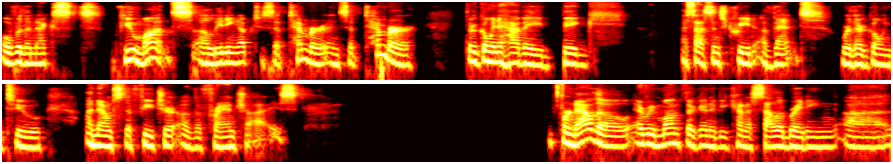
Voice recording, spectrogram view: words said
over the next few months uh, leading up to september in september they're going to have a big assassin's creed event where they're going to announce the future of the franchise for now though every month they're going to be kind of celebrating uh,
